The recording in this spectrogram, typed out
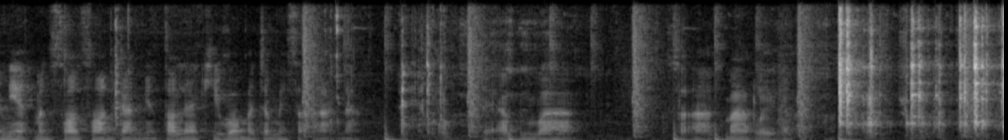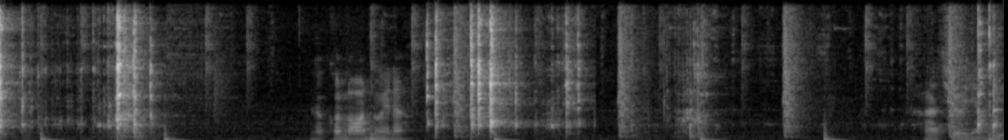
อันเนี้ยมันซ้อนๆกันเนี่ยตอนแรกคิดว่ามันจะไม่สะอาดนะ แต่เอาเป็นว่าสะอาดมากเลยนะครับ แล้วก็ร้อนด้วยนะฆ่าเชื้ออย่างดี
